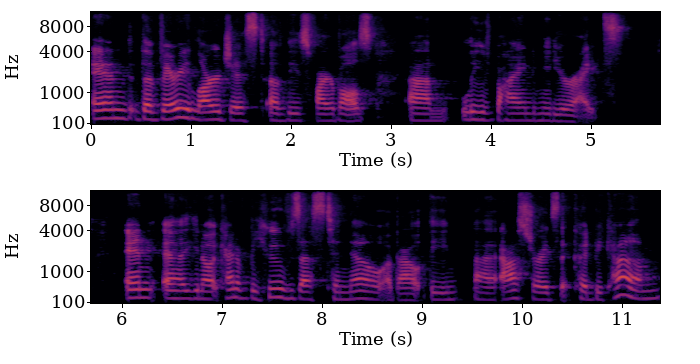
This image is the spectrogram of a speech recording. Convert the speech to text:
And the very largest of these fireballs um, leave behind meteorites. And, uh, you know, it kind of behooves us to know about the uh, asteroids that could become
